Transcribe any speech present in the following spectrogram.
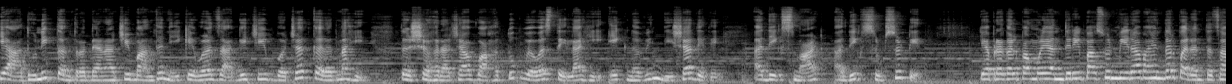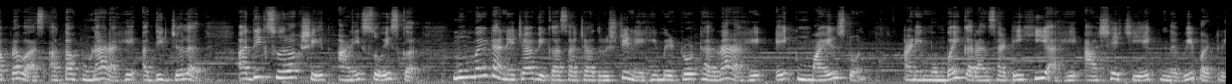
ही आधुनिक तंत्रज्ञानाची बांधणी केवळ जागेची बचत करत नाही तर शहराच्या वाहतूक व्यवस्थेलाही एक नवीन दिशा देते. अधिक स्मार्ट अधिक सुटसुटीत. या प्रकल्पामुळे अंधेरीपासून मीरा भाईंदरपर्यंतचा प्रवास आता होणार आहे अधिक जलद अधिक सुरक्षित आणि सोयीस्कर. मुंबई ठाणेच्या विकासाच्या दृष्टीने ही मेट्रो ठरणार आहे एक माइलस्टोन आणि मुंबईकरांसाठी ही आहे आशेची एक नवी पटरी.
